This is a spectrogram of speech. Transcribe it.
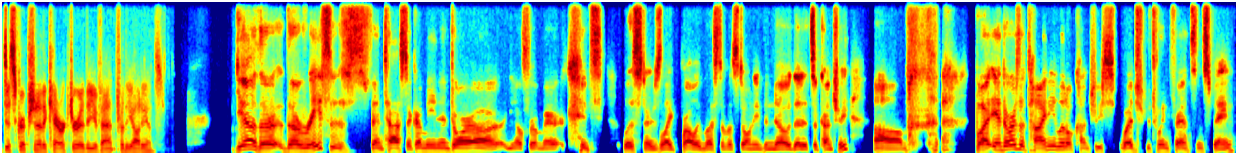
description of the character of the event for the audience. Yeah, the the race is fantastic. I mean, Andorra, you know, for American listeners, like probably most of us don't even know that it's a country. Um, but Andorra is a tiny little country wedged between France and Spain.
